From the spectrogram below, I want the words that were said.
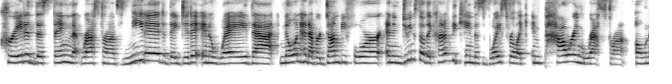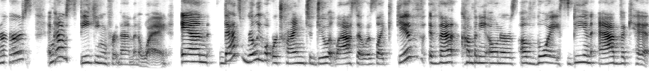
created this thing that restaurants needed. They did it in a way that no one had ever done before. And in doing so, they kind of became this voice for like empowering restaurant owners and kind of speaking for them in a way. And that's really what we're trying to do at Lasso is like give event company owners a voice, be an advocate,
